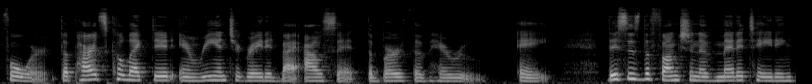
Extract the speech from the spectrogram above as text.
4. The parts collected and reintegrated by Auset, the birth of Heru. A. This is the function of meditating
